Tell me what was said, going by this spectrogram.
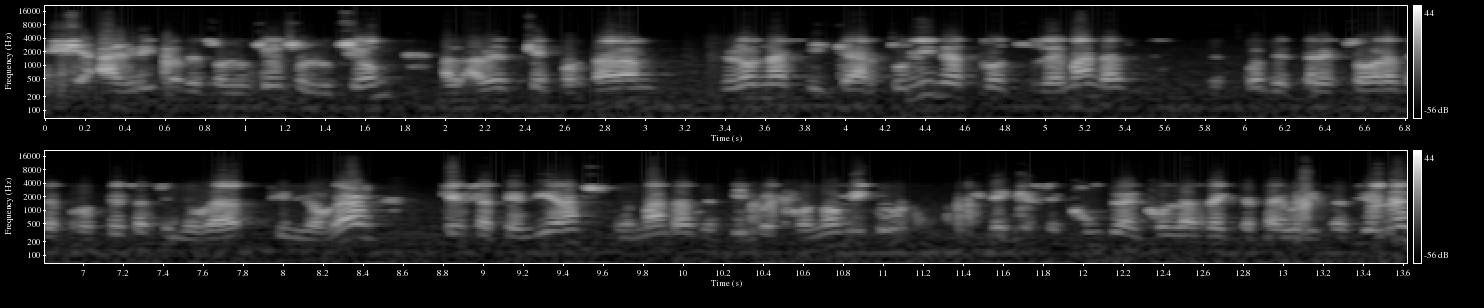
y a gritos de solución, solución, a la vez que portaban lonas y cartulinas con sus demandas después de tres horas de protesta sin lograr, sin lograr que se atendieran sus demandas de tipo económico y de que se cumplan con las recategorizaciones,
